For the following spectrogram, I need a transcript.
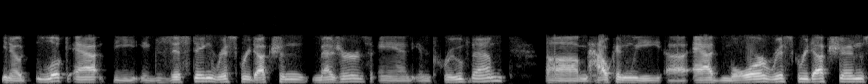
you know, look at the existing risk reduction measures and improve them? Um, how can we uh, add more risk reductions?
